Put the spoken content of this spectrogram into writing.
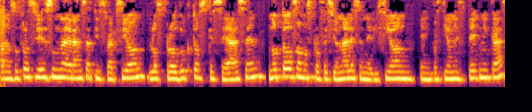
Para nosotros sí es una gran satisfacción los productos que se hacen. No todos somos profesionales en edición, en cuestiones técnicas,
